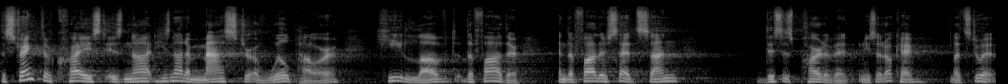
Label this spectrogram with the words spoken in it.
The strength of Christ is not, he's not a master of willpower. He loved the Father. And the Father said, Son, this is part of it. And he said, Okay, let's do it.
